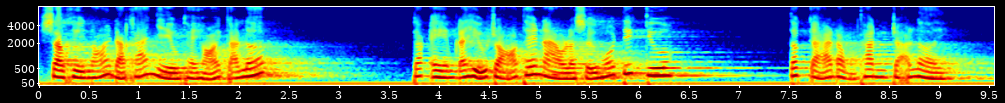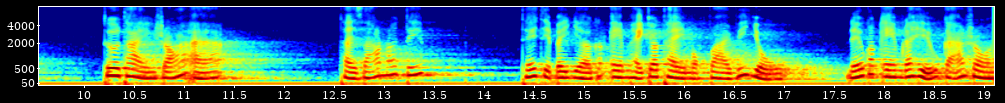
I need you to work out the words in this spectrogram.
Sau khi nói đã khá nhiều, thầy hỏi cả lớp. Các em đã hiểu rõ thế nào là sự hối tiếc chưa? Tất cả đồng thanh trả lời. Thưa thầy, rõ ạ. Thầy giáo nói tiếp. Thế thì bây giờ các em hãy cho thầy một vài ví dụ, nếu các em đã hiểu cả rồi.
